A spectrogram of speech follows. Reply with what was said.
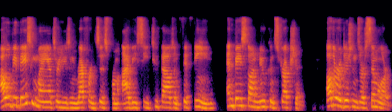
I will be basing my answer using references from IBC 2015 and based on new construction. Other additions are similar.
